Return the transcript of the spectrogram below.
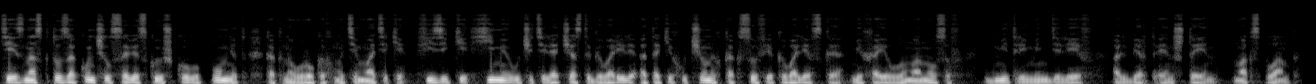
Те из нас, кто закончил советскую школу, помнят, как на уроках математики, физики, химии учителя часто говорили о таких ученых, как Софья Ковалевская, Михаил Ломоносов, Дмитрий Менделеев, Альберт Эйнштейн, Макс Планк,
